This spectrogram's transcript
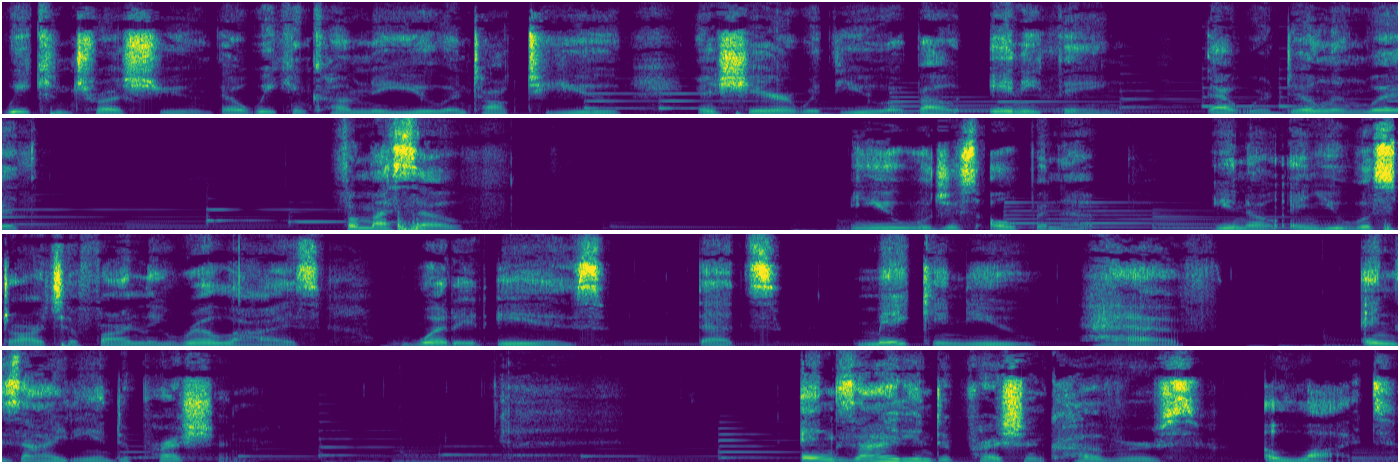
we can trust you, that we can come to you and talk to you and share with you about anything that we're dealing with. For myself, you will just open up, you know, and you will start to finally realize what it is that's making you have anxiety and depression. Anxiety and depression covers a lot.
